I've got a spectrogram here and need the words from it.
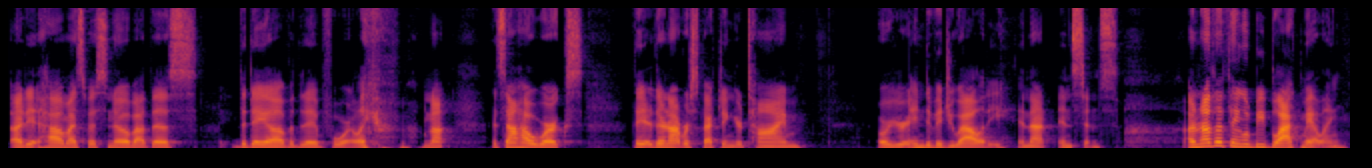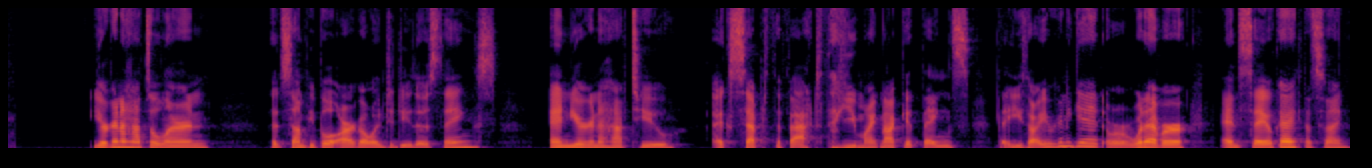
I didn't how am I supposed to know about this the day of or the day before? Like I'm not it's not how it works. They they're not respecting your time or your individuality in that instance. Another thing would be blackmailing. You're going to have to learn that some people are going to do those things and you're going to have to accept the fact that you might not get things that you thought you were going to get or whatever and say, okay, that's fine.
